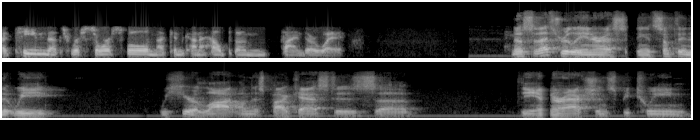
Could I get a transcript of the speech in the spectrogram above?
a team that's resourceful and that can kind of help them find their way. No, so that's really interesting. It's something that we we hear a lot on this podcast is uh, the interactions between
